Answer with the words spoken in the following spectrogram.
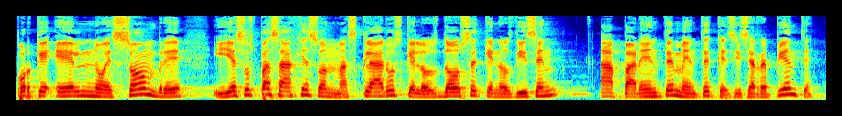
porque Él no es hombre y esos pasajes son más claros que los doce que nos dicen aparentemente que sí se arrepiente.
